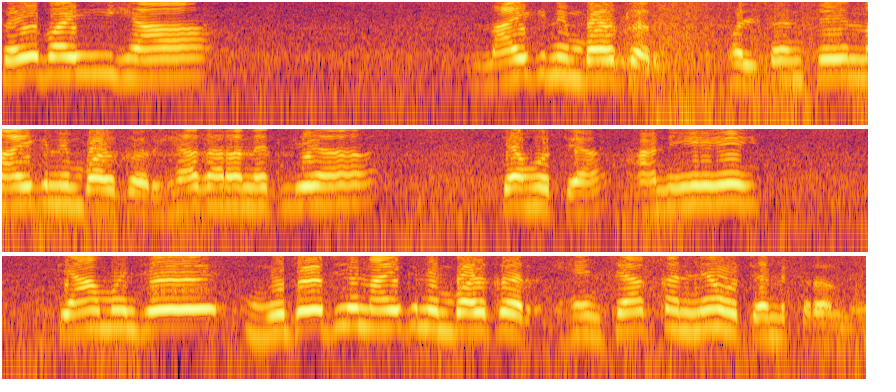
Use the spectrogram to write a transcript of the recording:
सईबाई ह्या नाईक निंबाळकर फलटणचे नाईक निंबाळकर ह्या घराण्यातल्या त्या होत्या आणि त्या म्हणजे मुदोजी नाईक निंबाळकर ह्यांच्या कन्या होत्या मित्रांनो.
